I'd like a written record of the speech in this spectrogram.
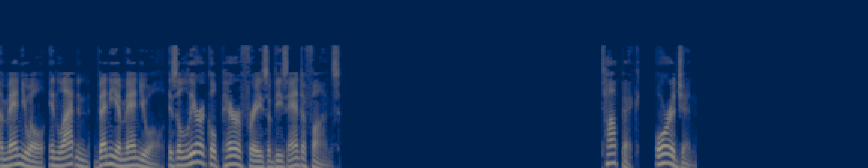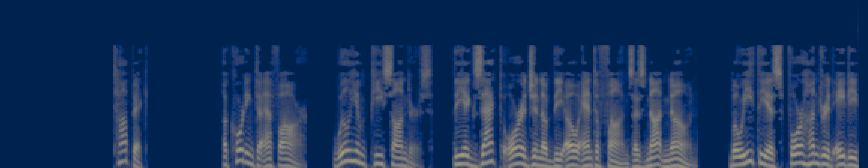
Emmanuel in Latin, Veni Emmanuel is a lyrical paraphrase of these antiphons. Origin According to Fr. William P. Saunders the exact origin of the O antiphons is not known. Boethius 480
